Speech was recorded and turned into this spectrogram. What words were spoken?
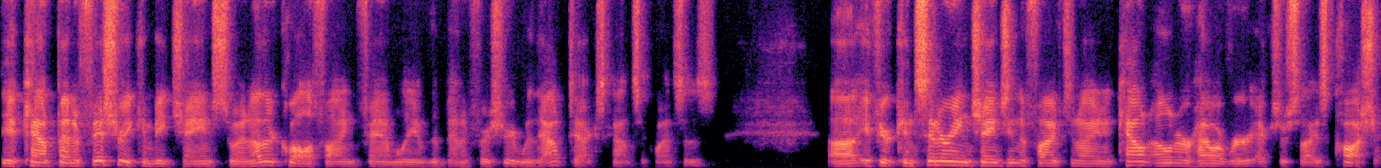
The account beneficiary can be changed to another qualifying family of the beneficiary without tax consequences. Uh, if you're considering changing the 529 account owner, however, exercise caution.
